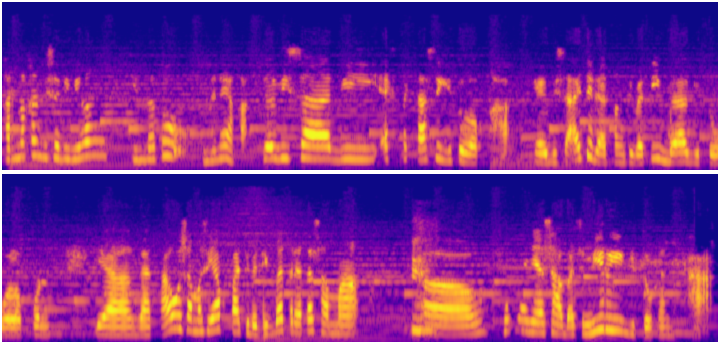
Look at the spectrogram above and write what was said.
Karena kan bisa dibilang cinta tuh gimana ya kak? Gak bisa diekspektasi gitu loh kak. Kayak bisa aja datang tiba-tiba gitu walaupun ya nggak tahu sama siapa tiba-tiba ternyata sama uh, punya sahabat sendiri gitu kan kak.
